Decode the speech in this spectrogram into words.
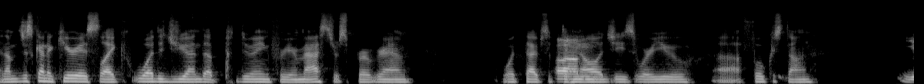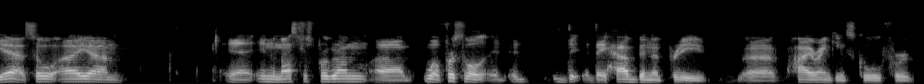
and I'm just kind of curious, like, what did you end up doing for your master's program? What types of um, technologies um, were you uh, focused on? Yeah, so I um, uh, in the master's program, uh, well, first of all, it, it, they have been a pretty uh, high-ranking school for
